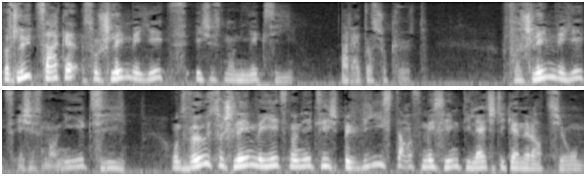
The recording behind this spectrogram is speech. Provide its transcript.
dass Leute sagen, so schlimm wie jetzt ist es noch nie gewesen. Wer hat das schon gehört? So schlimm wie jetzt ist es noch nie gewesen. Und weil es so schlimm wie jetzt noch nie war, beweist das, wir sind die letzte Generation.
